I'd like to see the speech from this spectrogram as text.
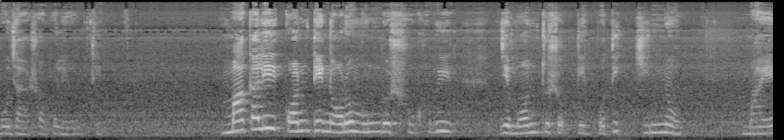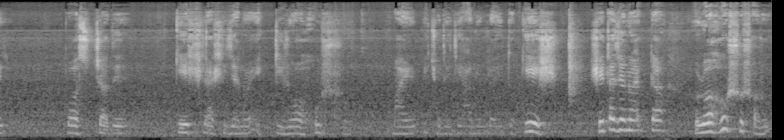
বোঝা সকলের ঊর্ধ্বে মা কালীর কণ্ঠে নরমুণ্ড সুখবীর যে মন্ত্রশক্তির প্রতীক চিহ্ন, মায়ের পশ্চাদের কেশ রাশি যেন একটি রহস্য, মায়ের পিছনে যে আলোলায়িত কেশ, সেটা যেন একটা রহস্য স্বরূপ।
